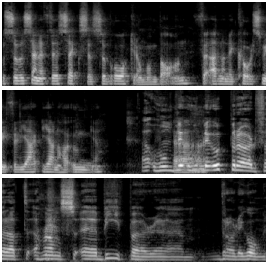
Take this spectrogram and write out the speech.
Och så sen efter sexet så bråkar de om barn. För Anna Nicole Smith vill gär- gärna ha unge. Ja, hon, blir, Eh. hon blir upprörd för att hans eh, beeper eh, drar igång.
